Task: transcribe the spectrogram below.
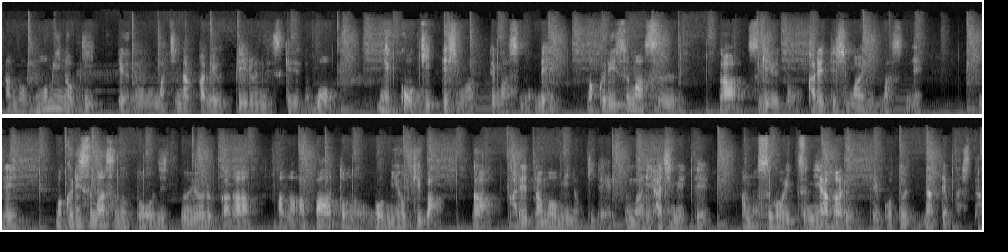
あのもみの木っていうのも街中で売っているんですけれども根っこを切ってしまってますので、まあ、クリスマスが過ぎると枯れてしまいますね。で、まあ、クリスマスの当日の夜からあのアパートのゴミ置き場が枯れたもみの木で埋まり始めてあのすごい積み上がるっていうことになってました。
